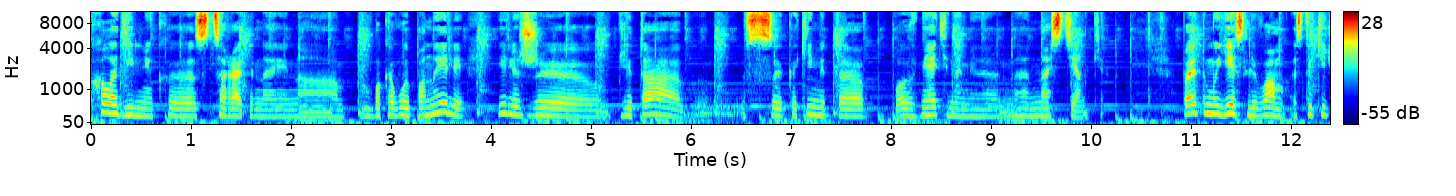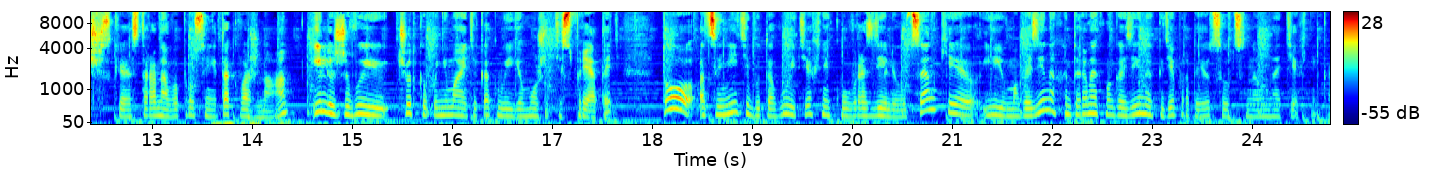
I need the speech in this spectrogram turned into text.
холодильник э, с царапиной на боковой панели или же плита с какими-то вмятинами на, на стенке. Поэтому, если вам эстетическая сторона вопроса не так важна, или же вы четко понимаете, как вы ее можете спрятать, то оцените бытовую технику в разделе «Уценки» и в магазинах, интернет-магазинах, где продается уцененная техника.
